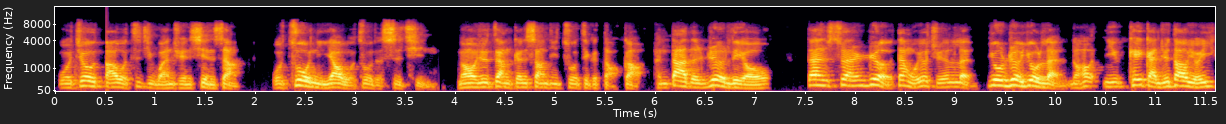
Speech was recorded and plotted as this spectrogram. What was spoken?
我就把我自己完全献上，我做你要我做的事情。然后我就这样跟上帝做这个祷告，很大的热流。”但虽然热，但我又觉得冷，又热又冷。然后你可以感觉到有一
